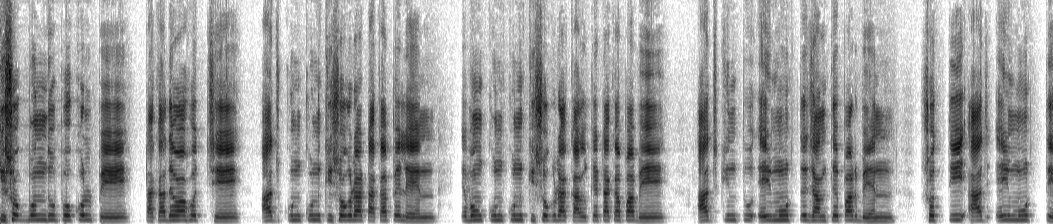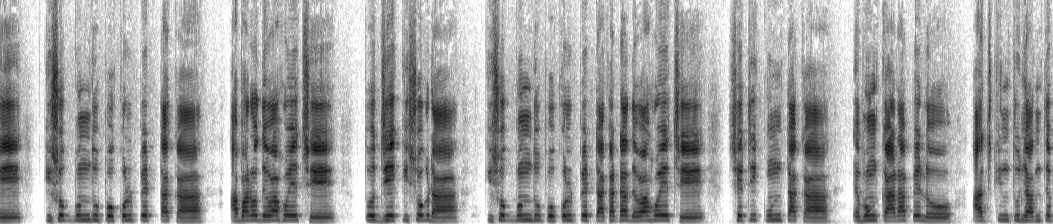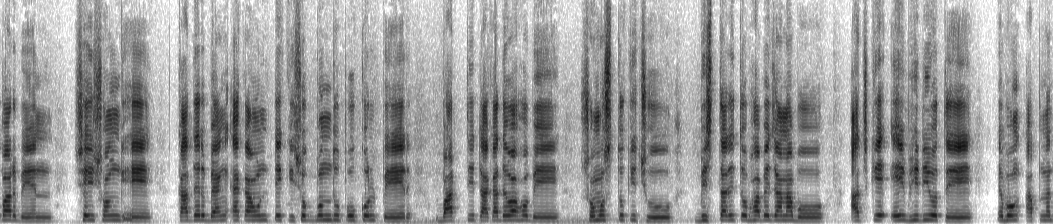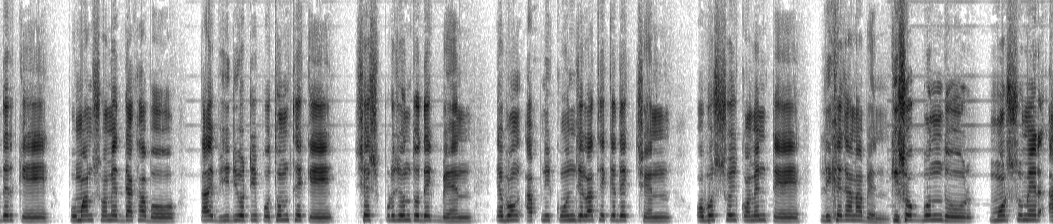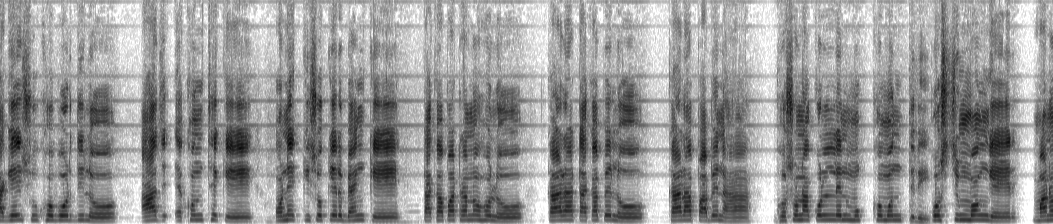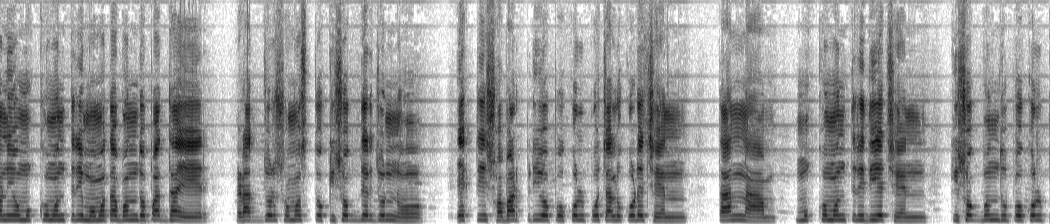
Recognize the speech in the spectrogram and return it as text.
কৃষক বন্ধু প্রকল্পে টাকা দেওয়া হচ্ছে। আজ কোন কোন কৃষকরা টাকা পেলেন এবং কোন কোন কৃষকরা কালকে টাকা পাবে, আজ কিন্তু এই মুহূর্তে জানতে পারবেন। সত্যি, আজ এই মুহূর্তে কৃষক বন্ধু প্রকল্পের টাকা আবারও দেওয়া হয়েছে। তো যে কৃষকরা কৃষক বন্ধু প্রকল্পের টাকাটা দেওয়া হয়েছে, সেটি কোন টাকা এবং কারা পেল, আজ কিন্তু জানতে পারবেন। সেই সঙ্গে কাদের ব্যাংক অ্যাকাউন্টে কৃষক বন্ধু প্রকল্পের বাড়তি টাকা দেওয়া হবে, সমস্ত কিছু বিস্তারিতভাবে জানাব আজকে এই ভিডিওতে এবং আপনাদেরকে প্রমাণ সমেত দেখাবো। তাই ভিডিওটি প্রথম থেকে শেষ পর্যন্ত দেখবেন এবং আপনি কোন জেলা থেকে দেখছেন অবশ্যই কমেন্টে লিখে জানাবেন। কৃষক বন্ধুর মরশুমের আগেই সুখবর দিল, আজ এখন থেকে অনেক কৃষকের ব্যাংকে টাকা পাঠানো হলো, কারা টাকা পেল, কারা পাবে না, ঘোষণা করলেন মুখ্যমন্ত্রী। পশ্চিমবঙ্গের মাননীয় মুখ্যমন্ত্রী মমতা বন্দ্যোপাধ্যায়ের রাজ্যর সমস্ত কৃষকদের জন্য একটি সবার প্রিয় প্রকল্প চালু করেছেন। তার নাম মুখ্যমন্ত্রী দিয়েছেন কৃষক বন্ধু প্রকল্প।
